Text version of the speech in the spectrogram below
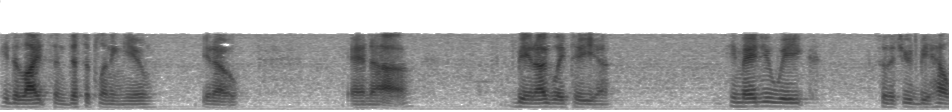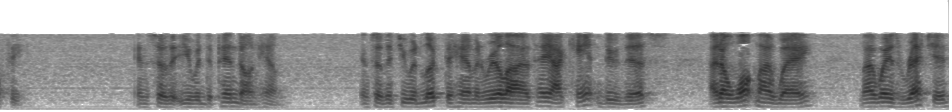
he delights in disciplining you, you know, and uh being ugly to you. He made you weak so that you would be healthy and so that you would depend on him and so that you would look to him and realize, hey, I can't do this. I don't want my way. My way is wretched.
